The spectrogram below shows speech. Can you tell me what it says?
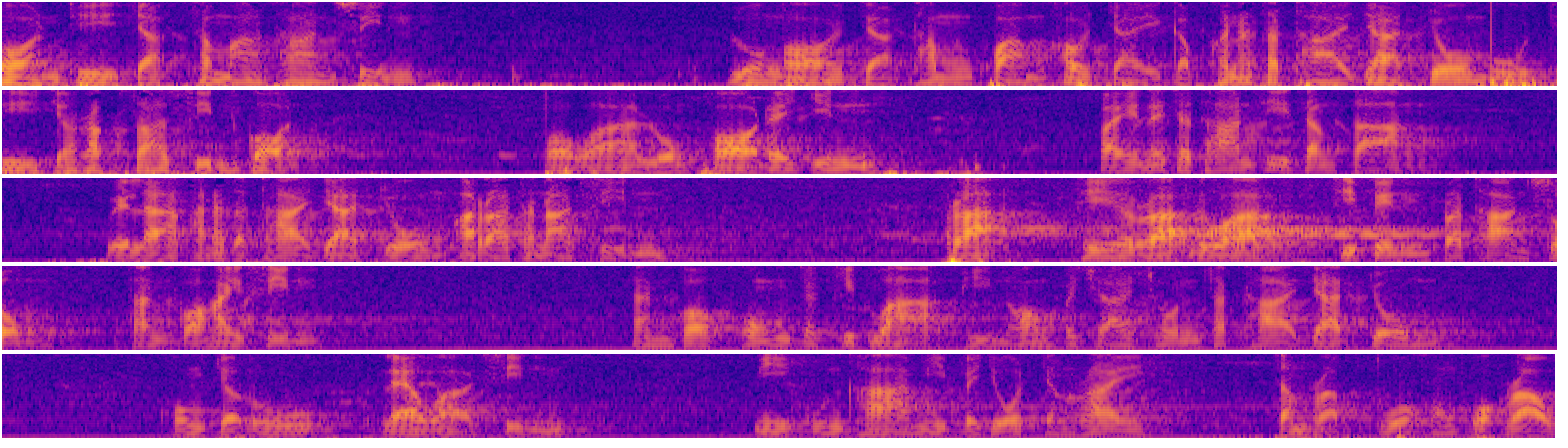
ก่อนที่จะสมาทานศีลหลวงพ่อจะทำความเข้าใจกับคณะทาญาติโยมผู้ที่จะรักษาศีลก่อน เพราะว่าหลวงพ่อได้ยินไปในสถานที่ต่างๆ เวลาคณะทาญาติโยมอาราธนาศีลพระเถระหรือว่าที่เป็นประธานสงฆ์ท่านก็ให้ศีล ท่านก็คงจะคิดว่าพี่น้องประชาชนศรัทธาญาติโยม คงจะรู้แล้วว่าศีลมีคุณค่ามีประโยชน์อย่างไรสำหรับตัวของพวกเรา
